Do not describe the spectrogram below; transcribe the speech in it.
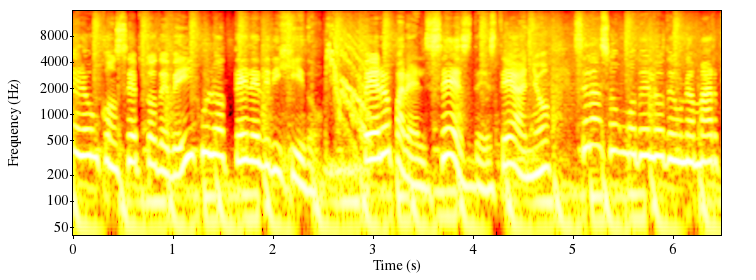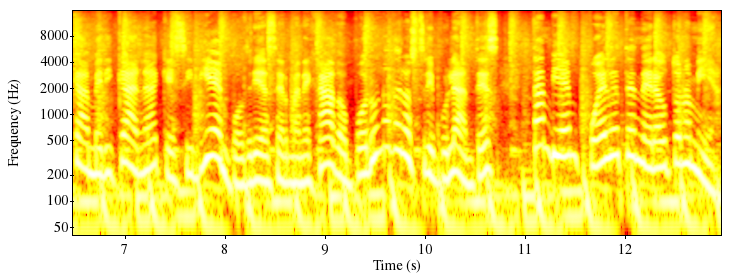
era un concepto de vehículo teledirigido. Pero para el CES de este año se lanzó un modelo de una marca americana que si bien podría ser manejado por uno de los tripulantes, también puede tener autonomía.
